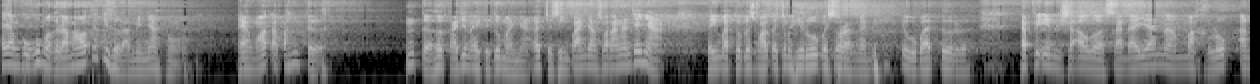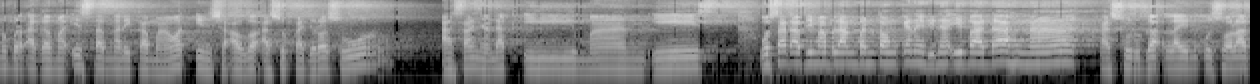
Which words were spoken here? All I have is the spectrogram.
Hayang pugu mah geura maot teh ti heula lamin nyaho. Hayang maot apa henteu? ente heuk kajen aya kitu mah eh, nya. Eceh sing panjang sorangannya sorangan. Batur. Tapi Insya Allah sadayana makhluk anu beragama Islam nalika maut Insya Allah jero sur asal nyandak iman is. Ustad Abdi mah belang bentong kene dina ibadahna. Ka surga lain ku salat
